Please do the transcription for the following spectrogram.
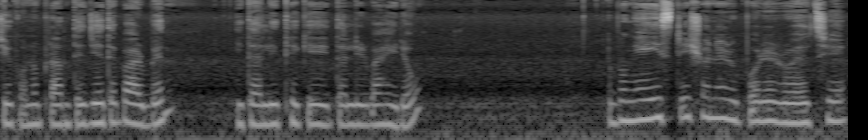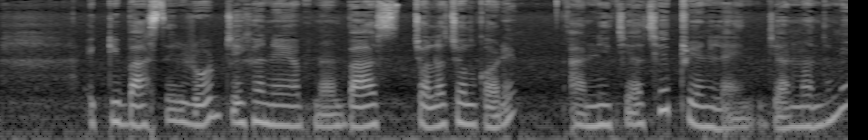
যে কোনো প্রান্তে যেতে পারবেন, ইতালি থেকে ইতালির বাহিরেও। এবং এই স্টেশনের উপরে রয়েছে একটি বাসের রোড, যেখানে আপনার বাস চলাচল করে, আর নিচে আছে ট্রেন লাইন, যার মাধ্যমে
